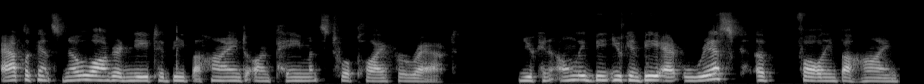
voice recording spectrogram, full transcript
Applicants no longer need to be behind on payments to apply for RAFT. You can only be, you can be at risk of falling behind,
